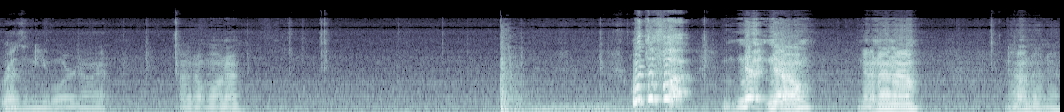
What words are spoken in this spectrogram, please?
Resident Evil or not. I don't want to. What the fuck? No, no, no, no, no, no, no, no.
